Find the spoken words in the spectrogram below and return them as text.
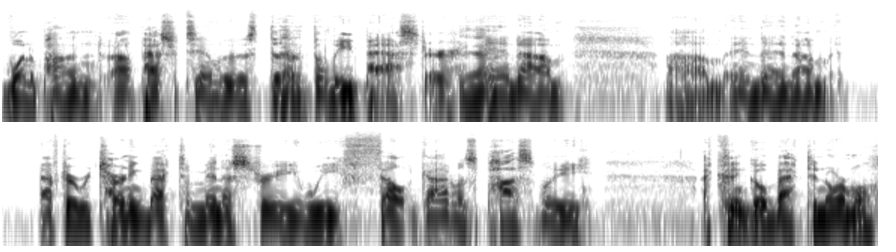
went upon uh, Pastor Tim, who was the, the lead pastor. Yeah. And um, um, and then um, after returning back to ministry, we felt God was possibly, I couldn't go back to normal.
